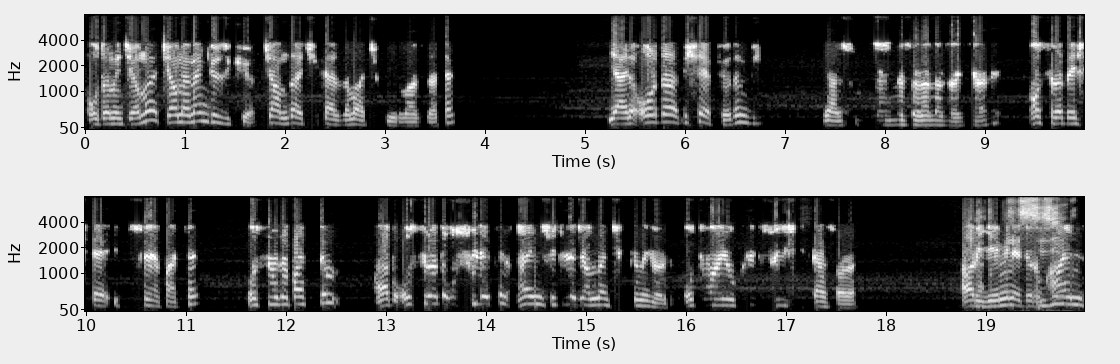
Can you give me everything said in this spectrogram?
odanın camı cam hemen gözüküyor. Cam da açık her zaman açık uyurum abi zaten. Yani orada bir şey yapıyordum. Yani yayında belki abi. O sırada işte şey yaparken o sırada baktım abi o sırada o sületin aynı şekilde camdan çıktığını gördüm. O duayı okuyup su içtikten sonra. Abi yemin ediyorum Sizin aynı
